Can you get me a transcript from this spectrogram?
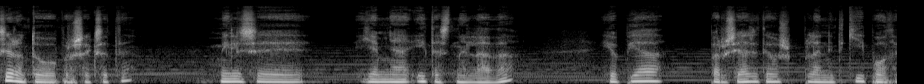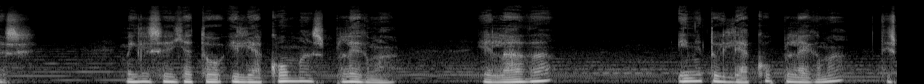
Ξέρω αν το προσέξατε. Μίλησε για μια ήττα στην Ελλάδα η οποία παρουσιάζεται ως πλανητική υπόθεση. Μίλησε για το ηλιακό μας πλέγμα. Η Ελλάδα είναι το ηλιακό πλέγμα της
